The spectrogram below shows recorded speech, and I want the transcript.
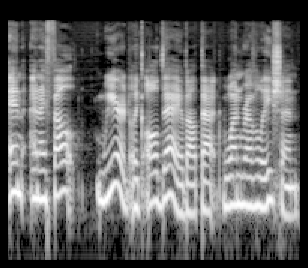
And and I felt weird like all day about that one revelation.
